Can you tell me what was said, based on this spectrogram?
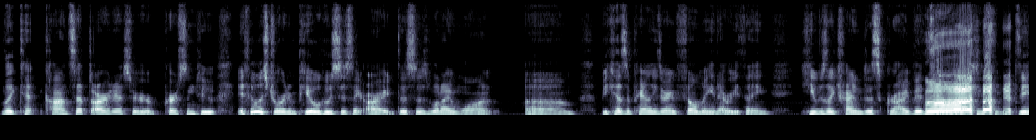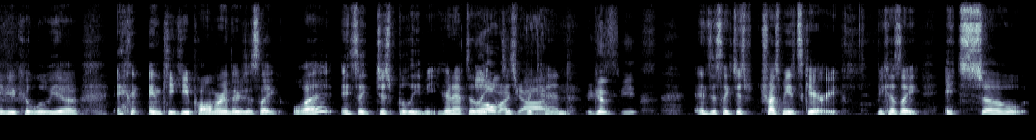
like concept artist or person who, if it was Jordan Peele who's just like, all right, this is what I want. Um, because apparently during filming and everything, he was like trying to describe it to like, Daniel Kaluuya and, and Keke Palmer, and they're just like, "What?" And he's like, "Just believe me. You're gonna have to like oh just god! pretend Because y- and just like just trust me, it's scary because like it's so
